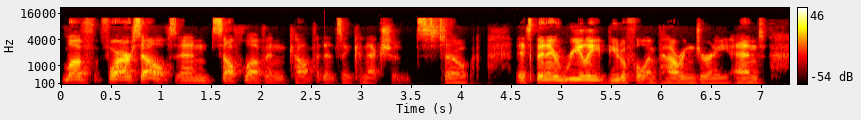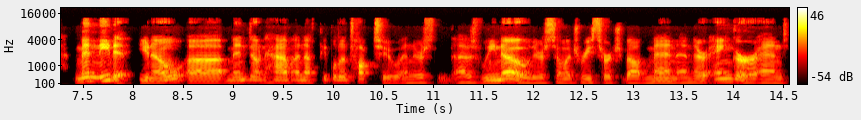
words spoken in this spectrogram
love for ourselves and self-love and confidence and connection. So it's been a really beautiful empowering journey and men need it you know? Uh, men don't have enough people to talk to and there's as we know there's so much research about men and their anger and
